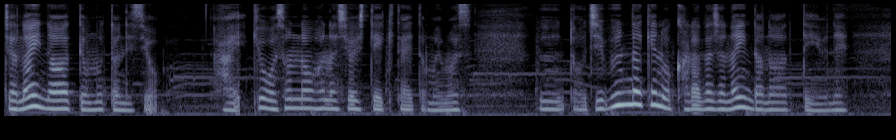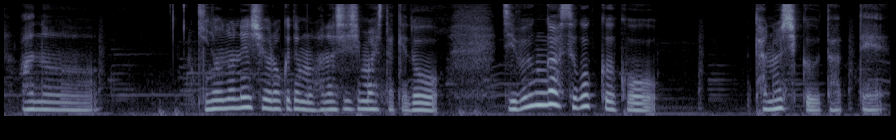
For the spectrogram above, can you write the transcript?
じゃないなって思ったんですよ。はい。今日はそんなお話をしていきたいと思います。うんと、自分だけの体じゃないんだなっていうね、あのー、昨日のね、収録でもお話ししましたけど、自分がすごくこう、楽しく歌って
